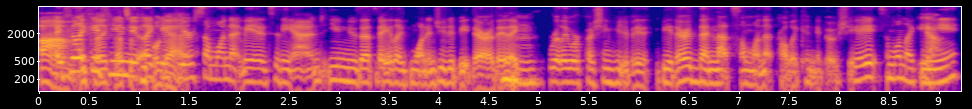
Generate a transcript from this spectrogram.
Um, I feel like if you knew, like if get. you're someone that made it to the end, you knew that they like wanted you to be there. They like Mhm. really were pushing you to be, be there. Then that's someone that probably can negotiate. Someone like Yeah. me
